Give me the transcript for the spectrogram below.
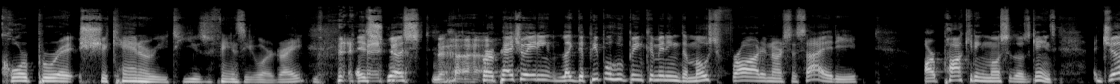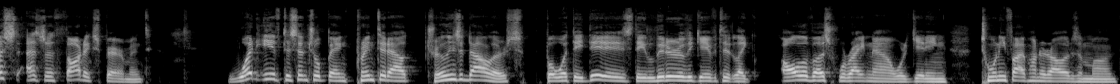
corporate chicanery to use a fancy word right? It's just perpetuating like the people who've been committing the most fraud in our society are pocketing most of those gains. Just as a thought experiment what if the central bank printed out trillions of dollars? But what they did is they literally gave it to like all of us were right now we're getting $2500 a month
